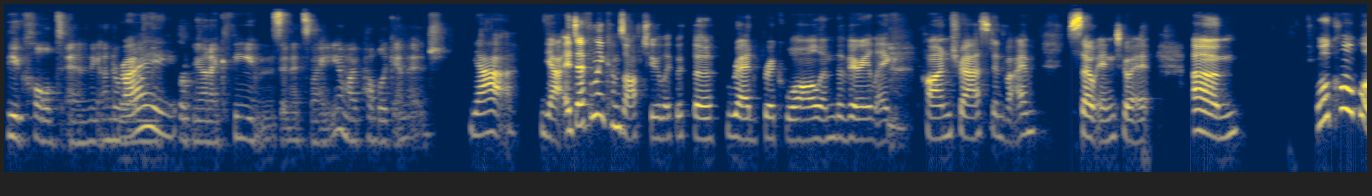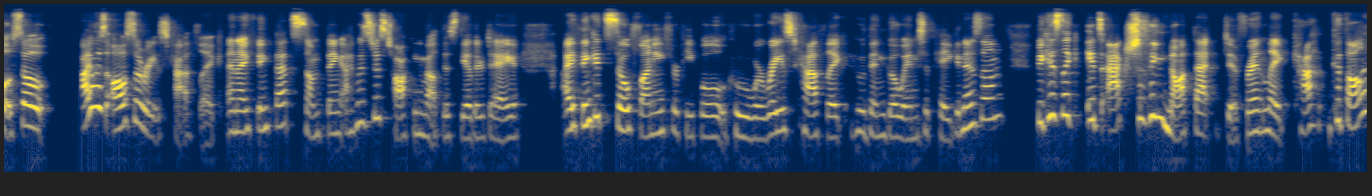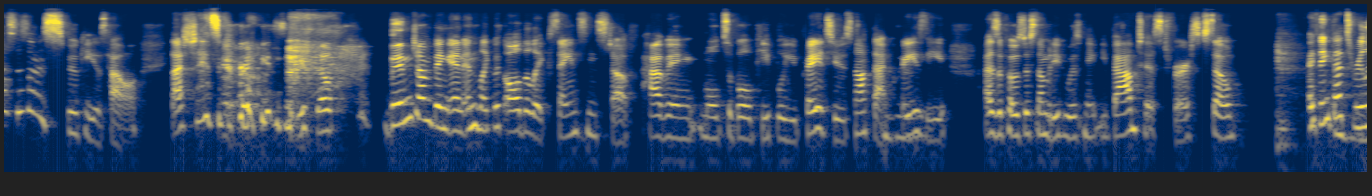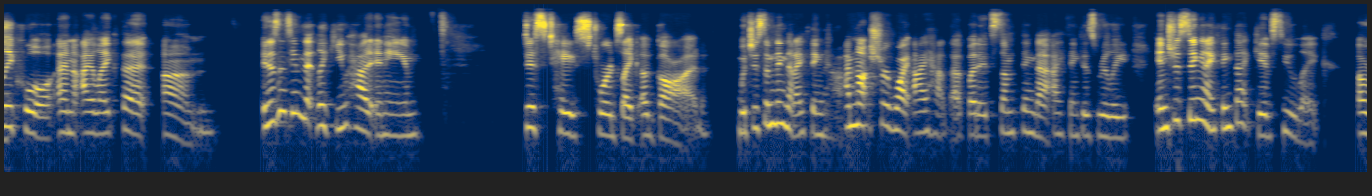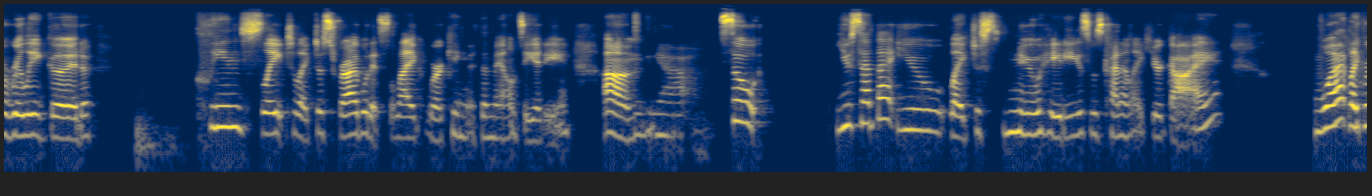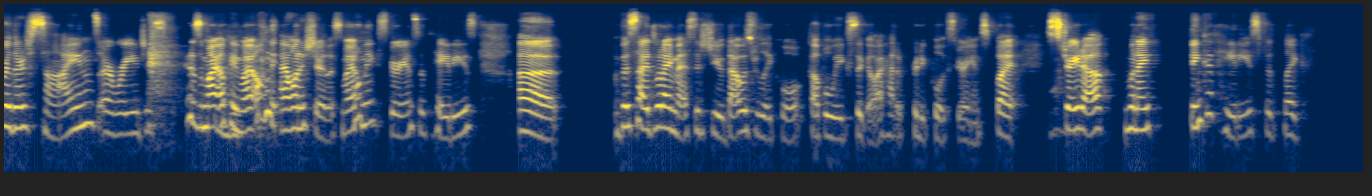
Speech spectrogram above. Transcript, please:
the occult and the underworld right. and the scorpionic themes and it's my you know my public image. Yeah. Yeah. It definitely comes off too like with the red brick wall and the very like contrasted vibe. So into it. Um well cool cool. So I was also raised Catholic. And I think that's something I was just talking about this the other day. I think it's so funny for people who were raised Catholic who then go into paganism because, like, it's actually not that different. Like, Catholicism is spooky as hell. That shit's crazy. so, then jumping in and, like, with all the like saints and stuff, having multiple people you pray to is not that mm-hmm. crazy as opposed to somebody who was maybe Baptist first. So, I think that's mm-hmm. really cool. And I like that um, it doesn't seem that like you had any distaste towards like a god which is something that i think yeah. i'm not sure why i had that but it's something that i think is really interesting and i think that gives you like a really good clean slate to like describe what it's like working with a male deity. Um yeah. so you said that you like just knew hades was kind of like your guy what? Like were there signs or were you just because my okay my only i want to share this my only experience with hades uh besides what i messaged you that was really cool a couple weeks ago i had a pretty cool experience but straight up when i think of hades for like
